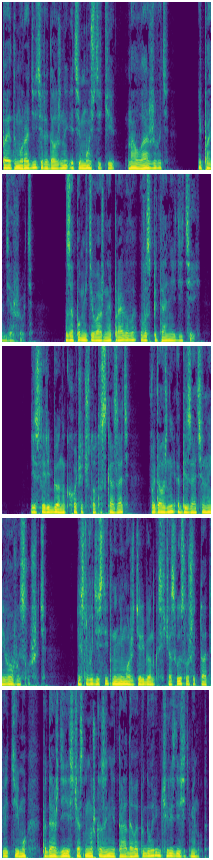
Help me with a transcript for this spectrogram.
Поэтому родители должны эти мостики налаживать и поддерживать. Запомните важное правило воспитания детей. Если ребенок хочет что-то сказать, вы должны обязательно его выслушать. Если вы действительно не можете ребенка сейчас выслушать, то ответьте ему «Подожди, я сейчас немножко занята, давай поговорим через 10 минут».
